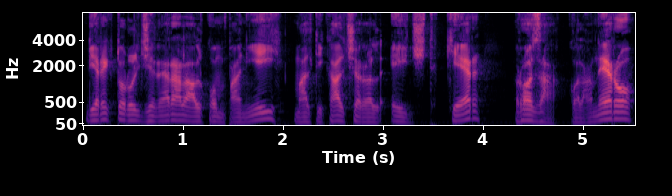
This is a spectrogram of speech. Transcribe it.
Directorul general al companiei Multicultural Aged Care, Rosa Colanero,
